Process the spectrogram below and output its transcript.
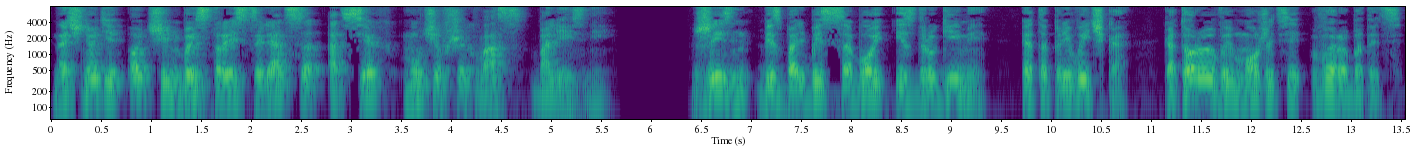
начнете очень быстро исцеляться от всех мучивших вас болезней. Жизнь без борьбы с собой и с другими – это привычка, которую вы можете выработать.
